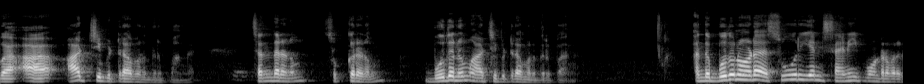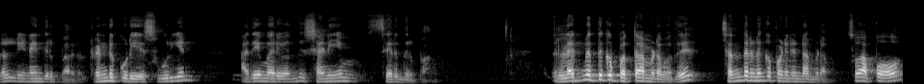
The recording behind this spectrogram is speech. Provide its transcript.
வ- ஆ- ஆட்சி பெற்றாமல் இருந்திருப்பாங்க. சந்திரனும் சுக்கிரனும் புதனும் ஆட்சி பெற்றாமல் இருந்திருப்பாங்க. அந்த புதனோட சூரியன் சனி போன்றவர்கள் இணைந்திருப்பார்கள். ரெண்டு கூடிய சூரியன் அதே மாதிரி வந்து சனியும் சேர்ந்திருப்பாங்க. லக்னத்துக்கு பத்தாம் இடம் அது சந்திரனுக்கு பன்னிரெண்டாம் இடம். ஸோ அப்போது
